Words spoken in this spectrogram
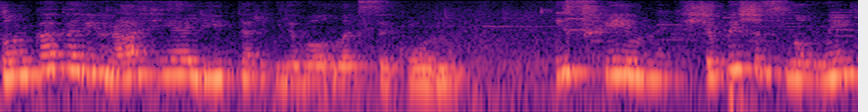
тонка каліграфія літер його лексикону, і схимник, що пише словник,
